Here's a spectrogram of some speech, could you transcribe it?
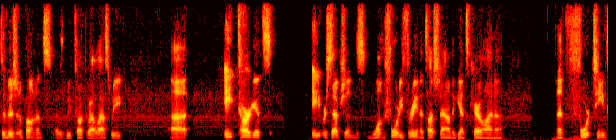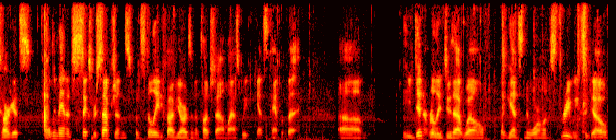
division opponents, as we talked about last week, uh, eight targets, eight receptions, one forty three and a touchdown against Carolina, and then fourteen targets, only managed six receptions, but still 85 yards and a touchdown last week against Tampa Bay. Um, he didn't really do that well against New Orleans three weeks ago,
